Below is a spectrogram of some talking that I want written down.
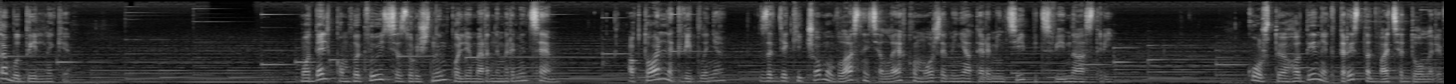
та будильники. Модель комплектується зручним полімерним ремінцем, актуальне кріплення, завдяки чому власниця легко може міняти ремінці під свій настрій. Коштує годинник 320 доларів.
